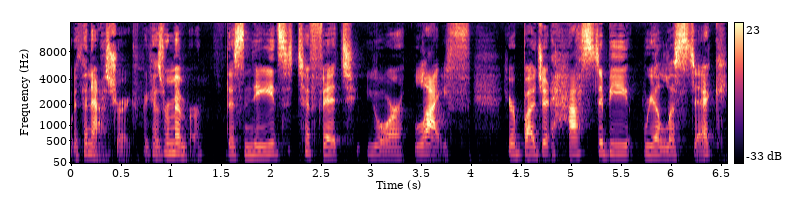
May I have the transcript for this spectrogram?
with an asterisk because remember, this needs to fit your life. Your budget has to be realistic.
